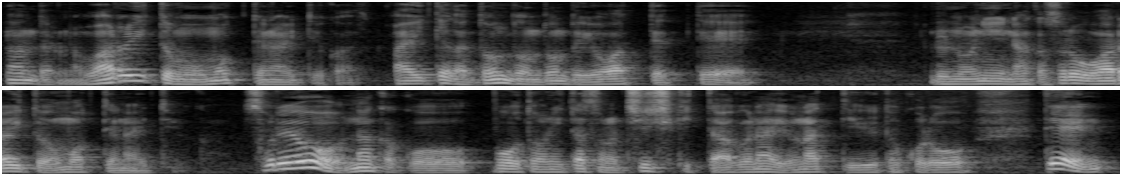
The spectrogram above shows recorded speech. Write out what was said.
なんだろうな悪いとも思ってないというか相手がどんどんどんどん弱ってってるのになんかそれを悪いと思ってないというかそれをなんかこう冒頭に言ったその知識って危ないよなっていうところで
